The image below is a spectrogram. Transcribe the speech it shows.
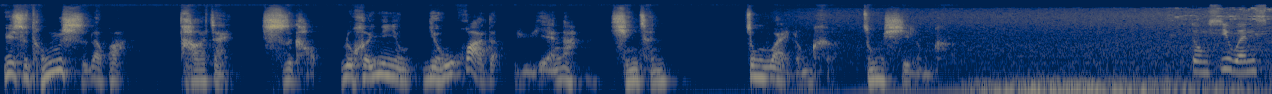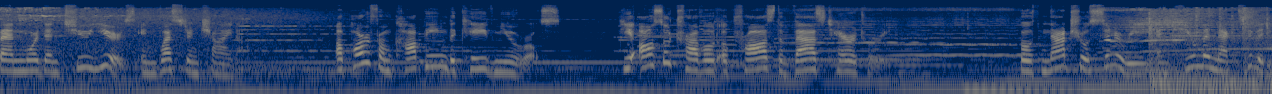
与此同时的话，他在思考如何运用油画的语言啊，形成中外融合、中西融合。Dong Xiwen spent more than two years in western China. Apart from copying the cave murals, he also traveled across the vast territory. Both natural scenery and human activity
